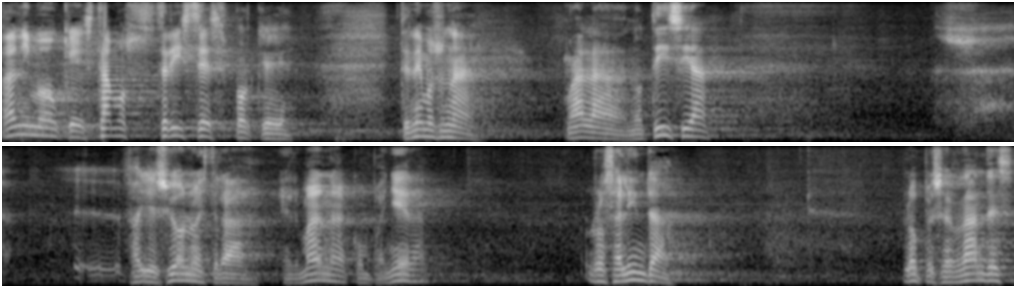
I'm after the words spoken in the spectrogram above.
ánimo, aunque estamos tristes porque tenemos una mala noticia. Falleció nuestra hermana, compañera, Rosalinda López Hernández.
